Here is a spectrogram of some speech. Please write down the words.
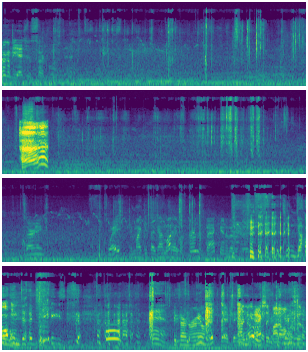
Still gonna be edge of the circle. isn't it? Turning. Wait, it might get that guy in the Might head. be my furthest backhand I've ever had. It's getting domed, jeez. Man, He turned around. You ripped that thing. I know. actually might have almost hit him.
